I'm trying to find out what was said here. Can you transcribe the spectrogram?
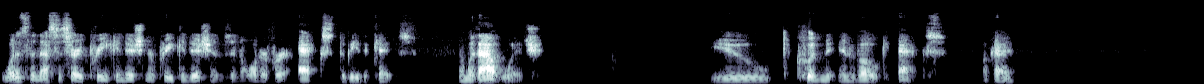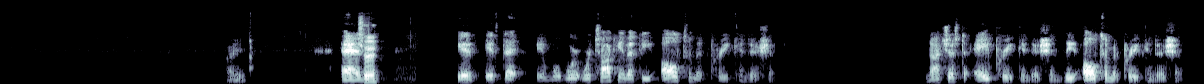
what is the necessary precondition or preconditions in order for X to be the case, and without which you couldn't invoke X. Okay. Right. And sure. if if that if we're we're talking about the ultimate precondition, not just a precondition, the ultimate precondition.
